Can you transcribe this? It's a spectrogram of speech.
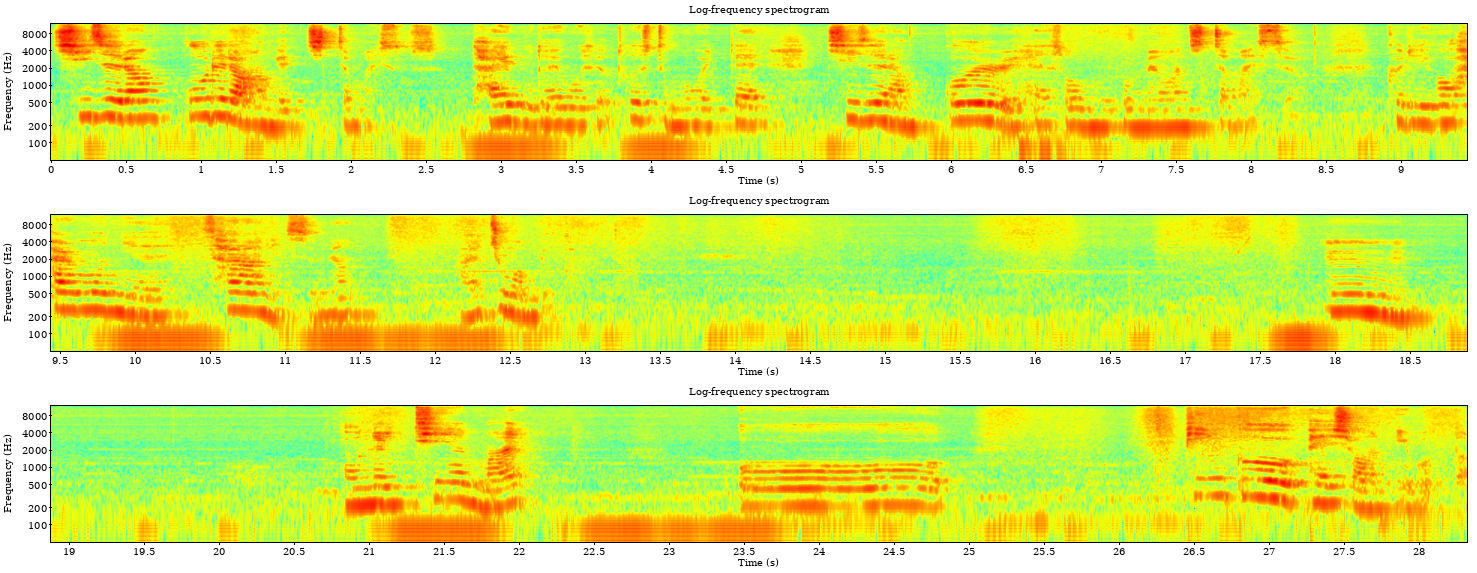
치즈랑 꿀이랑 한 게 진짜 맛있었어요. 다이브도 해보세요. 토스트 먹을 때 치즈랑 꿀 해서 먹으면 진짜 맛있어요. 그리고 할머니의 사랑이 있으면 아주 완벽합니다. 음. 오늘 TMI? 오, 핑크 패션 입었다.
